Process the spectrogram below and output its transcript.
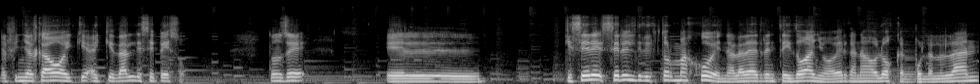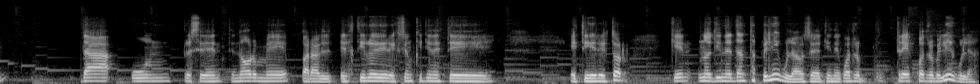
al fin y al cabo hay que, hay que darle ese peso. Entonces, el que ser, ser el director más joven a la edad de 32 años, haber ganado el Oscar por La La Land, da un precedente enorme para el, estilo de dirección que tiene este, este director, que no tiene tantas películas, o sea, tiene cuatro, tres, cuatro películas.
